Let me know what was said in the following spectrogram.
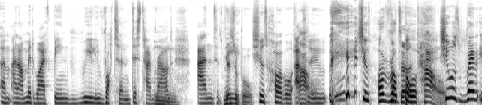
um, and our midwife being really rotten this time round. And the, miserable. She was horrible. Absolutely. she was horrible. Cow. She was very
